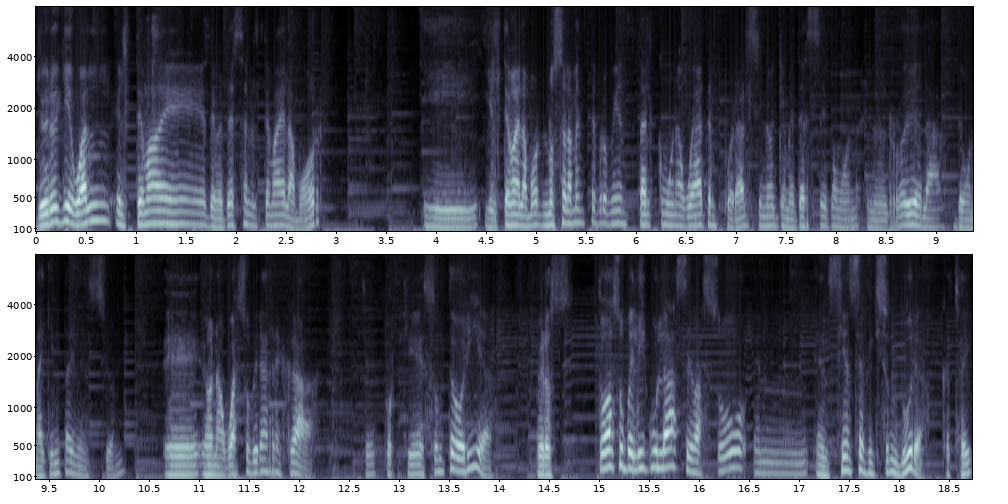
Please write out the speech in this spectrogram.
Yo creo que igual el tema de, meterse en el tema del amor y, el tema del amor no solamente propiamente tal como una hueá temporal, sino que meterse como en, el rollo de, la, de una quinta dimensión, eh, es una hueá súper arriesgada, porque son teorías, pero toda su película se basó en, ciencia ficción dura, ¿cachai?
